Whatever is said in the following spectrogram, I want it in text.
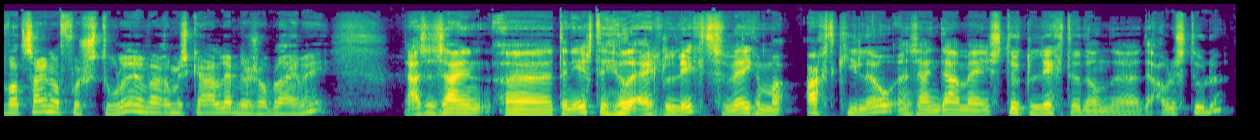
wat zijn dat voor stoelen en waarom is KLM er zo blij mee? Ja, ze zijn ten eerste heel erg licht. Ze wegen maar 8 kilo en zijn daarmee een stuk lichter dan de, de oude stoelen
